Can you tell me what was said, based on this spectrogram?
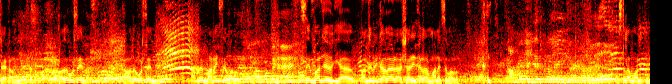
যাক আলহামদুলিল্লাহ। খাওয়া দাওয়া করছেন? খাওয়া দাওয়া করছেন? আপনার মানাইছে ভালো। সেম পাঞ্জাবি ইয়া পাঞ্জাবির কালার আর শাড়ির কালার মানাইছে ভালো। আসসালামু আলাইকুম।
